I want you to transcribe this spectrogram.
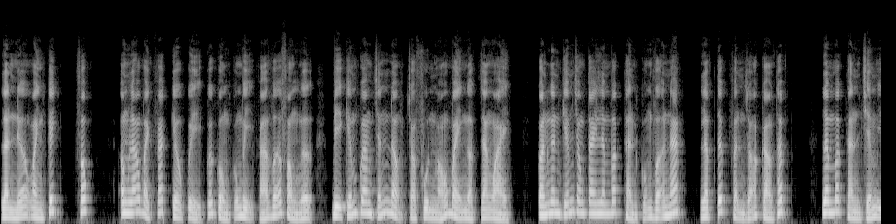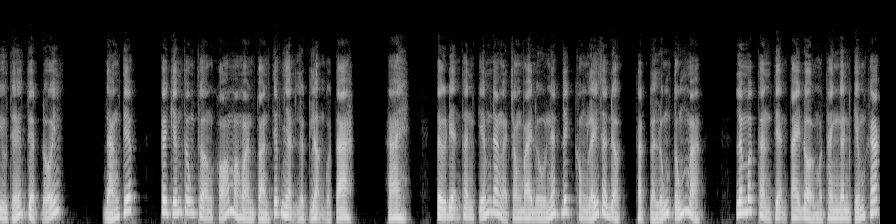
Lần nữa oanh kích, phốc, ông lão bạch phát kiều quỷ cuối cùng cũng bị phá vỡ phòng ngự, bị kiếm quang chấn động cho phun máu bay ngược ra ngoài. Còn ngân kiếm trong tay Lâm Bắc Thần cũng vỡ nát, lập tức phần rõ cao thấp. Lâm Bắc Thần chiếm ưu thế tuyệt đối. Đáng tiếc, cây kiếm thông thường khó mà hoàn toàn tiếp nhận lực lượng của ta. Hai, từ điện thần kiếm đang ở trong Baidu đích không lấy ra được, thật là lúng túng mà. Lâm Bắc Thần tiện tay đổi một thanh ngân kiếm khác,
